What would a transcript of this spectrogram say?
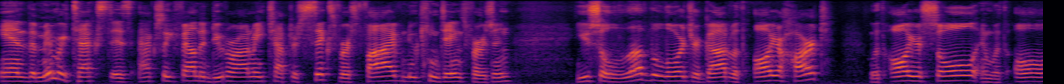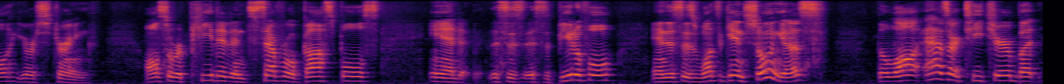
And the memory text is actually found in Deuteronomy chapter 6, verse 5, New King James Version. You shall love the Lord your God with all your heart, with all your soul, and with all your strength. Also repeated in several gospels. And this is this is beautiful. And this is once again showing us the law as our teacher, but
